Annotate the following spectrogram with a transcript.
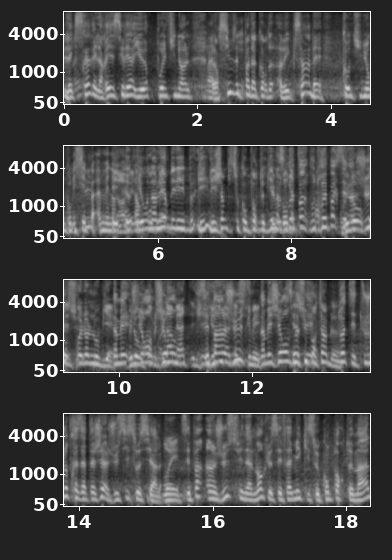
L'extraire et la réinsérer ailleurs. Point final. Alors, si vous n'êtes pas d'accord avec ça, ben, continuons comme ça. pas- et, non, et- mais non, et on emmerde les, les- les gens qui se comportent bien dans vous ces trouvez pas, vous trouvez pas que c'est injuste? Non mais Jérôme, Jérôme, c'est pas injuste. Non mais Jérôme, C'est toi, Toi, tu es toujours très attaché à la justice sociale. Oui. C'est pas injuste finalement que ces familles qui se comportent mal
